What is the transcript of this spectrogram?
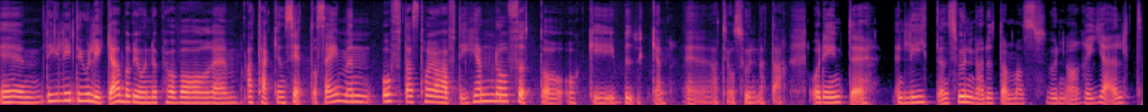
Ehm, det är lite olika beroende på var ehm, attacken sätter sig men oftast har jag haft i händer, fötter och i buken eh, att jag har svullnat där. Och det är inte en liten svullnad utan man svullnar rejält.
